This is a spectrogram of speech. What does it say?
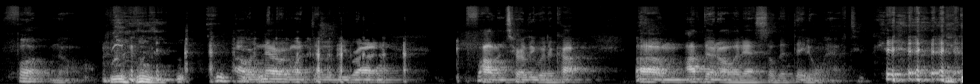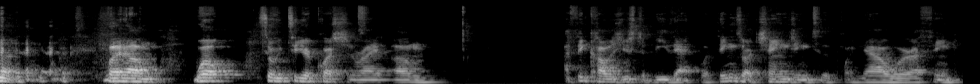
Fuck no. I would never want them to be riding voluntarily with a cop. Um, I've done all of that so that they don't have to. but um, well, so to your question, right? Um, I think college used to be that, but things are changing to the point now where I think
